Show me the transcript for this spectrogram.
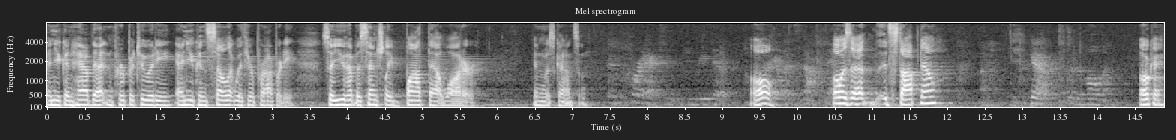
and you can have that in perpetuity, and you can sell it with your property. So you have essentially bought that water in Wisconsin. Oh, oh, is that it's stopped now? Yeah, Okay.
